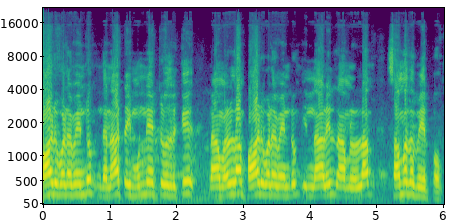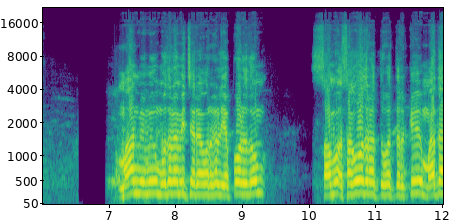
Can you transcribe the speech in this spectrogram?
பாடுபட வேண்டும். இந்த நாட்டை முன்னேற்றுவதற்கு நாம் எல்லாம் பாடுபட வேண்டும். இந்நாளில் நாம் எல்லாம் சம்மதம் ஏற்போம். மாண்புமிகு முதலமைச்சர் அவர்கள் எப்பொழுதும் சம சகோதரத்துவத்திற்கு மத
